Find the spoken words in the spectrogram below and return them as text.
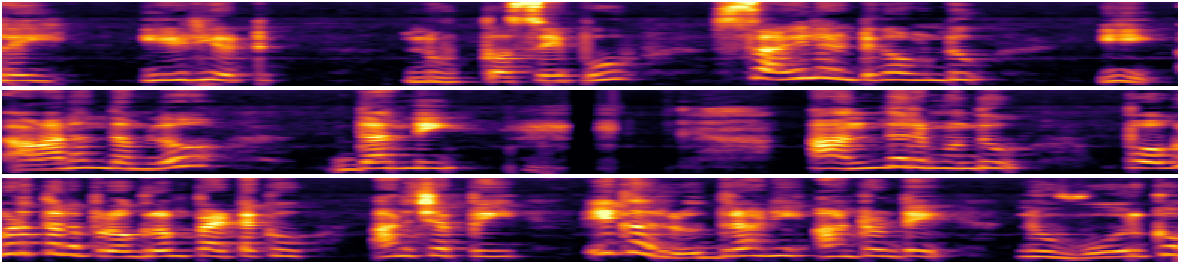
రేయ్ ఈడియట్ నువ్వు కాసేపు సైలెంట్గా ఉండు. ఈ ఆనందంలో దాన్ని అందరి ముందు పొగడతల ప్రోగ్రాం పెట్టకు అని చెప్పి ఇక రుద్రాణి అంటుంటే నువ్వు ఊరుకో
